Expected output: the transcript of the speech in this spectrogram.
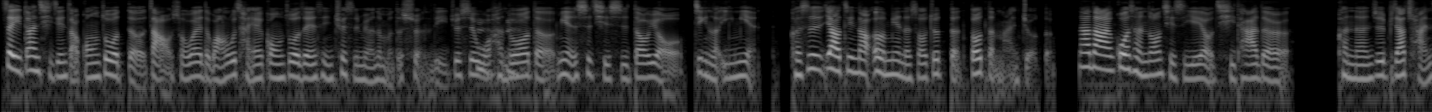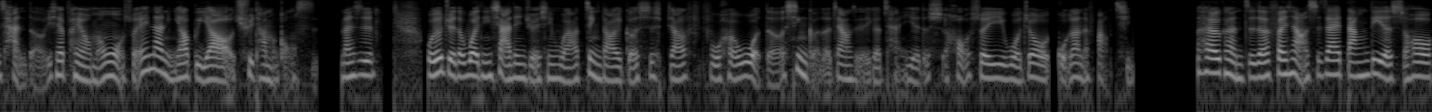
这一段期间找工作的，找所谓的网络产业工作这件事情确实没有那么的顺利，就是我很多的面试其实都有进了一面，可是要进到二面的时候就等都等蛮久的。那当然过程中其实也有其他的可能就是比较传产的一些朋友们问我说，诶，那你要不要去他们公司？但是我就觉得我已经下定决心我要进到一个是比较符合我的性格的这样子的一个产业的时候，所以我就果断的放弃。还有可能值得分享的是在当地的时候。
